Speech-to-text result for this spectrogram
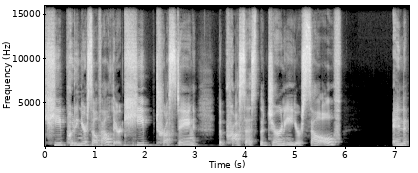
keep putting yourself out there. Keep trusting the process, the journey yourself and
